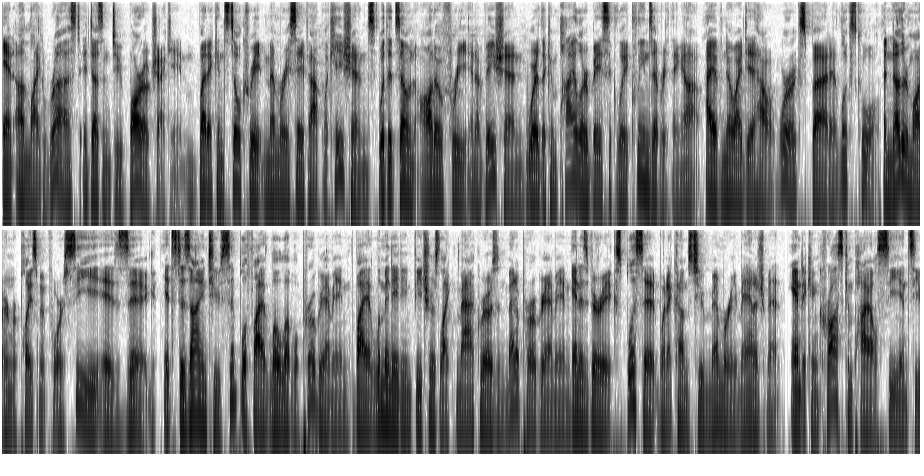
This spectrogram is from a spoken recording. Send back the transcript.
And unlike Rust, it doesn't do borrow checking, but it can still create memory-safe applications with its own auto-free innovation where the compiler basically cleans everything up. I have no idea how it works, but it looks cool. Another modern replacement for C is Zig. It's designed to simplify low-level programming by eliminating features like macros and metaprogramming and is very explicit when it comes to memory management. And it can cross-compile C and C++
